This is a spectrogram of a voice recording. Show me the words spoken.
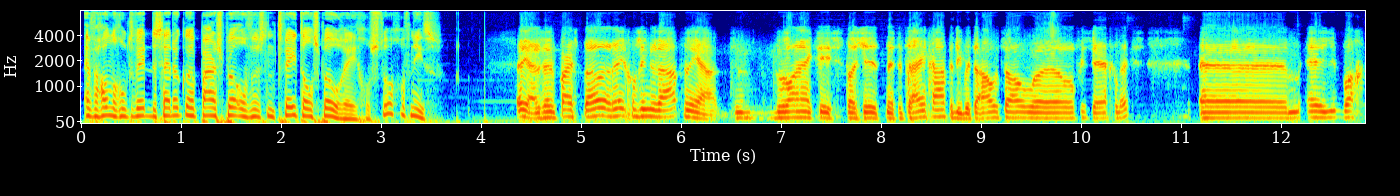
even handig om te weten, er zijn ook een paar spel, of een tweetal spelregels, toch? Of niet? Ja, er zijn een paar spelregels inderdaad. Nou ja, het belangrijkste is dat je met de trein gaat en niet met de auto of iets dergelijks. Uh, en je mag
